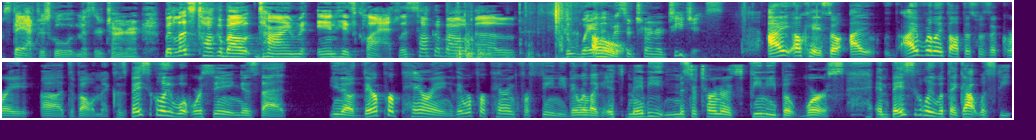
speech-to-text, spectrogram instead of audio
stay after school with Mr. Turner. But let's talk about time in his class. Let's talk about uh, the way Oh. that Mr. Turner teaches. I okay, so I I really thought this was a great uh, development because basically what we're seeing is that you know they're preparing they were preparing for Feeney. They were like it's maybe Mr. Turner's Feeney but worse. And basically what they got was the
